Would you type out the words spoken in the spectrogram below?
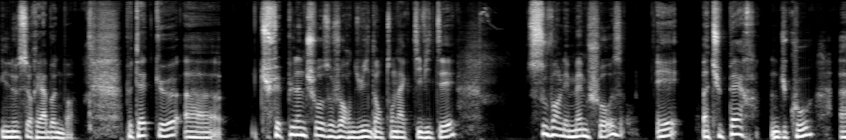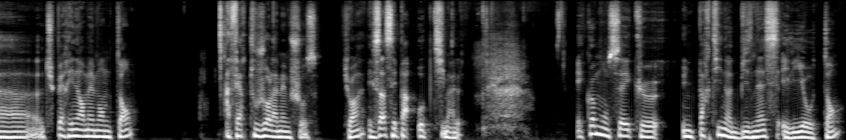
ils ne se réabonnent pas. Peut-être que euh, tu fais plein de choses aujourd'hui dans ton activité, souvent les mêmes choses, et bah, tu perds, du coup, euh, tu perds énormément de temps à faire toujours la même chose. Tu vois Et ça, c'est pas optimal. Et comme on sait que une partie de notre business est liée au temps,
